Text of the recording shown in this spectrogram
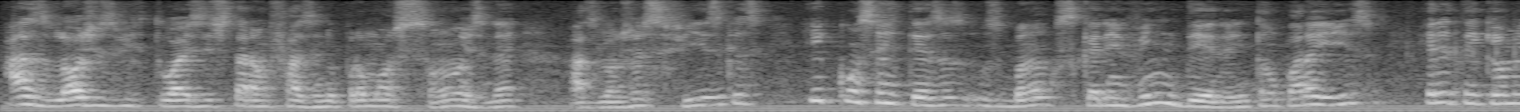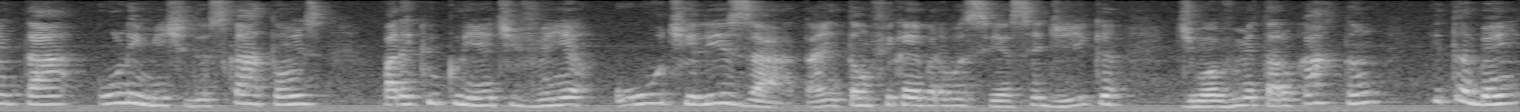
As lojas virtuais estarão fazendo promoções, né? As lojas físicas e com certeza os bancos querem vender, né? Então para isso ele tem que aumentar o limite dos cartões para que o cliente venha utilizar, tá? Então fica aí para você essa dica de movimentar o cartão e também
